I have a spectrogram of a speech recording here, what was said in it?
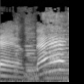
รับ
